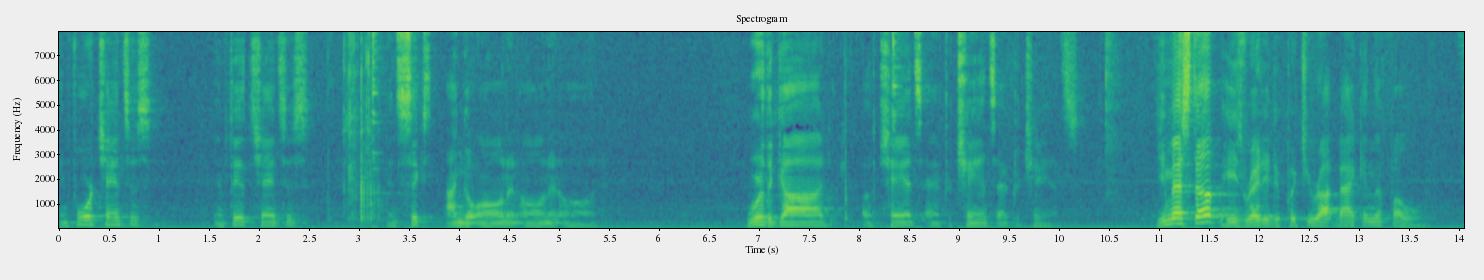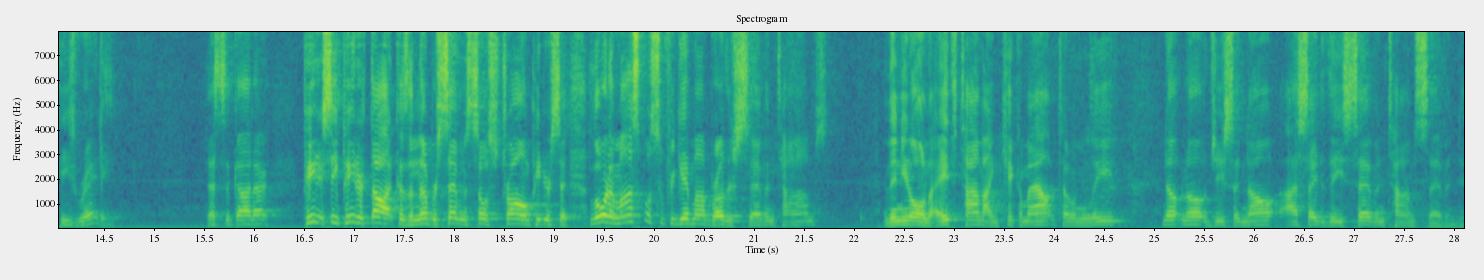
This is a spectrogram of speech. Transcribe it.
and fourth chances, and fifth chances, and sixth. I can go on and on and on. We're the God of chance after chance after chance. You messed up, He's ready to put you right back in the fold. He's ready. That's the God. I, Peter, see, Peter thought because the number seven is so strong, Peter said, Lord, am I supposed to forgive my brother seven times? And then, you know, on the eighth time, I can kick him out and tell him to leave? No, no. Jesus said, No, I say to thee, seven times 70.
